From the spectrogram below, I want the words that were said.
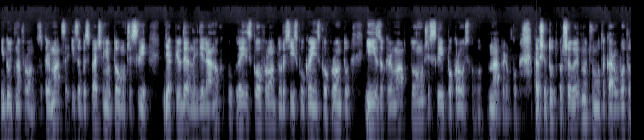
йдуть на фронт. Зокрема, це і забезпечення, в тому числі як південних ділянок українського фронту, російсько-українського фронту, і, зокрема, в тому числі Покровського напрямку. Так що тут очевидно, чому така робота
